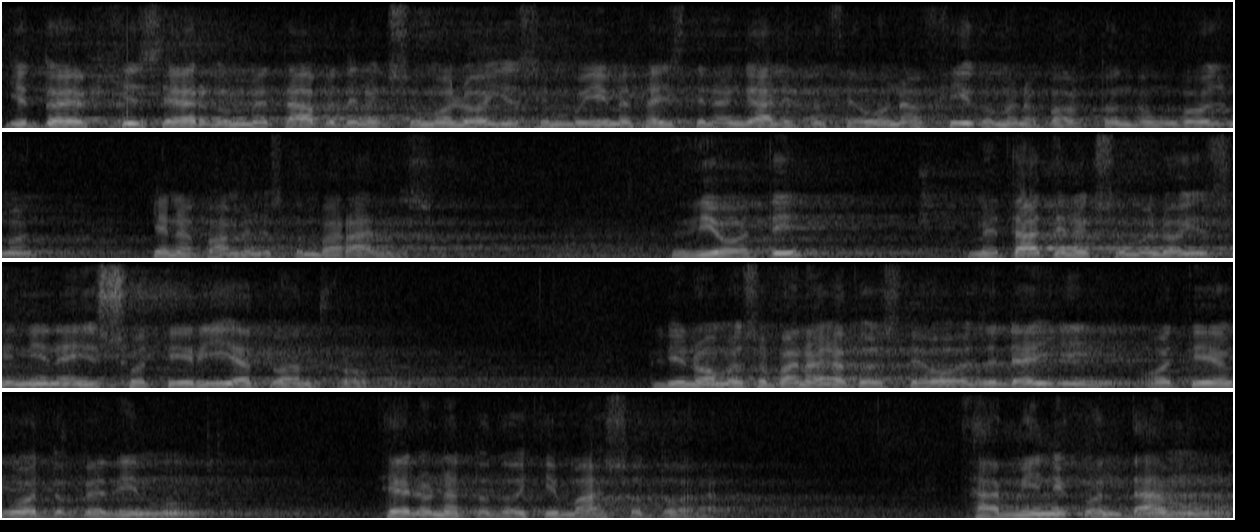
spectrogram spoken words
ή το ευχής έργο μετά από την εξομολόγηση που είμαι θα στην αγκάλη του Θεού να φύγουμε από αυτόν τον κόσμο και να πάμε στον παράδεισο. Διότι μετά την εξομολόγηση είναι η σωτηρία του ανθρώπου. Πλην όμως ο Πανάγατος Θεός λέγει ότι εγώ το παιδί μου θέλω να το δοκιμάσω τώρα. Θα μείνει κοντά μου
